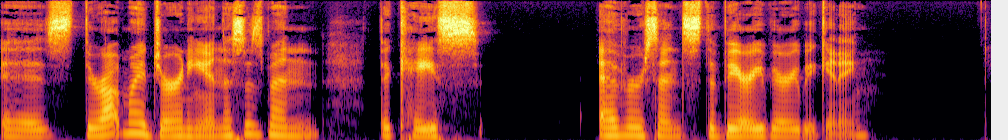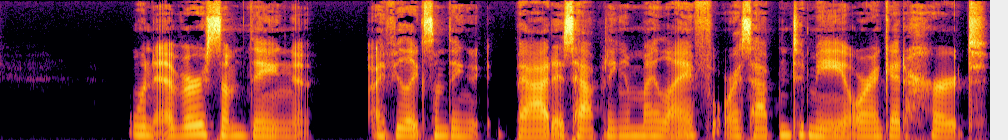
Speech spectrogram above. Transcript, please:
is throughout my journey, and this has been the case ever since the very, very beginning whenever something I feel like something bad is happening in my life or has happened to me or I get hurt,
